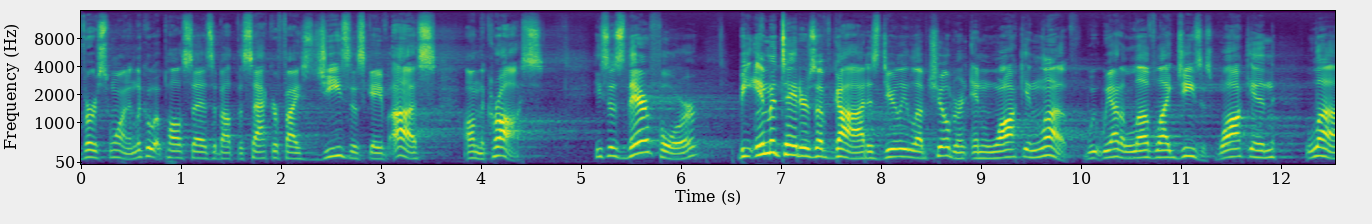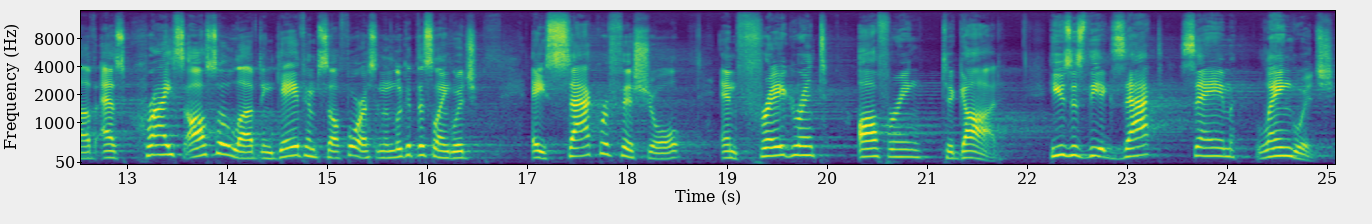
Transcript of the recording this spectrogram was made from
verse 1. And look at what Paul says about the sacrifice Jesus gave us on the cross. He says, Therefore, Be imitators of God as dearly loved children and walk in love. We, we ought to love like Jesus. Walk in love as Christ also loved and gave himself for us. And then look at this language a sacrificial and fragrant offering to God. He uses the exact same language.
